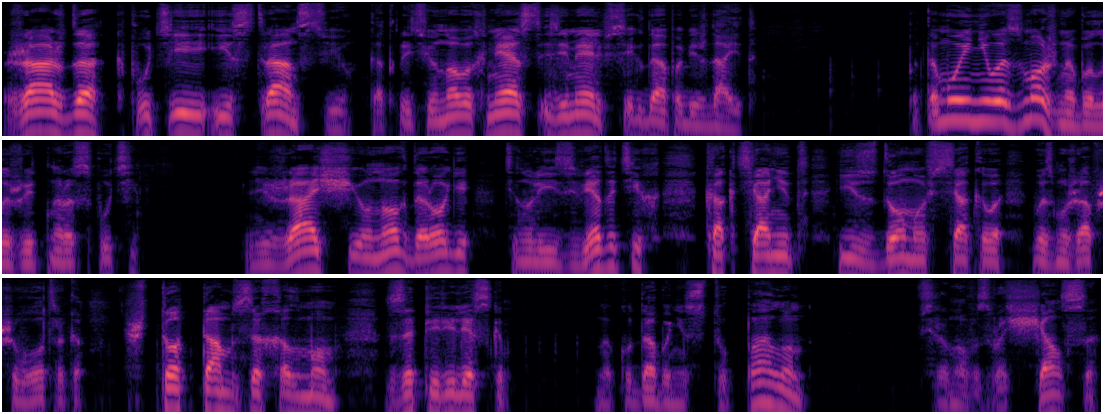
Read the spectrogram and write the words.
Жажда к пути и странствию, к открытию новых мест земель всегда побеждает. Потому и невозможно было жить на распутье. Лежащие у ног дороги тянули изведать их, как тянет из дома всякого возмужавшего отрока. Что там за холмом, за перелеском? Но куда бы ни ступал он, все равно возвращался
